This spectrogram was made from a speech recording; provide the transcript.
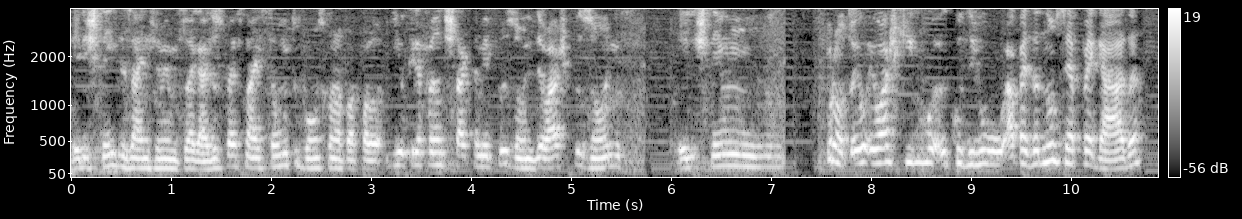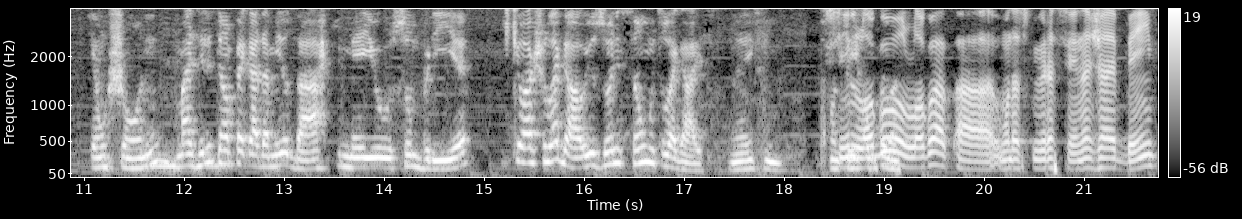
eles têm designs também muito legais. Os personagens são muito bons, como a Paula falou. E eu queria fazer um destaque também para os Onis. Eu acho que os Onis, eles têm um... Pronto, eu, eu acho que, inclusive, apesar de não ser a pegada, que é um shonen, mas ele tem uma pegada meio dark, meio sombria, que eu acho legal. E os Onis são muito legais, né? Enfim, Sim, logo, logo a, a, uma das primeiras cenas já é bem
